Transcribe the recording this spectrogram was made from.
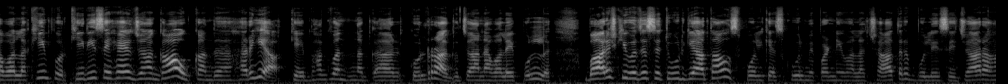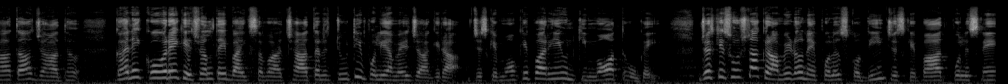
खबर लखीमपुर खीरी से है, जहाँ गाँव कंदहरिया के भगवंत नगर गुलराग जाने वाले पुल बारिश की वजह से टूट गया था। उस पुल के स्कूल में पढ़ने वाला छात्र बुले से जा रहा था, जहाँ घने कोहरे के चलते बाइक सवार छात्र टूटी पुलिया में जा गिरा, जिसके मौके पर ही उनकी मौत हो गई। जिसकी सूचना ग्रामीणों ने पुलिस को दी, जिसके बाद पुलिस ने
